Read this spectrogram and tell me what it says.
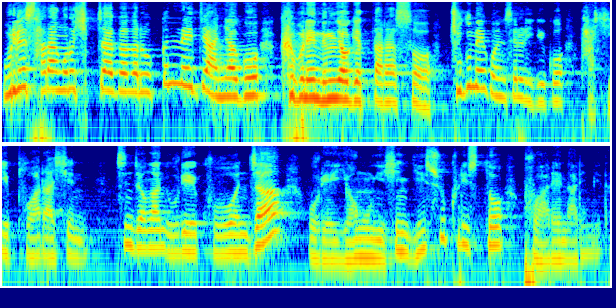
우리를 사랑으로 십자가로 끝내지 않냐고 그분의 능력에 따라서 죽음의 권세를 이기고 다시 부활하신 진정한 우리의 구원자, 우리의 영웅이신 예수 그리스도 부활의 날입니다.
